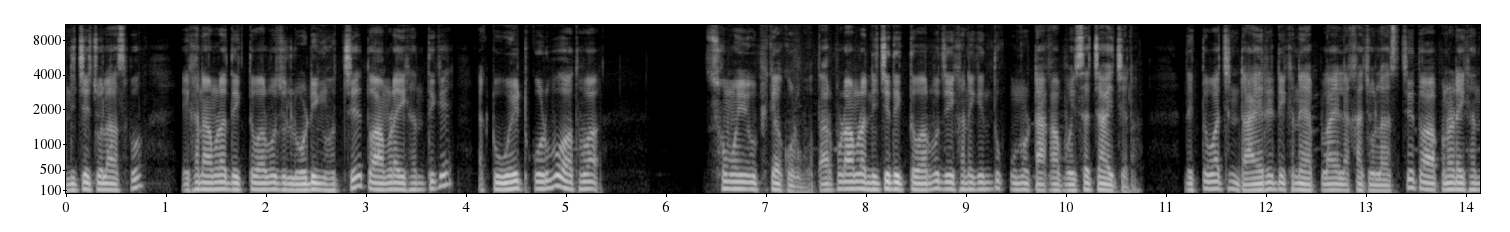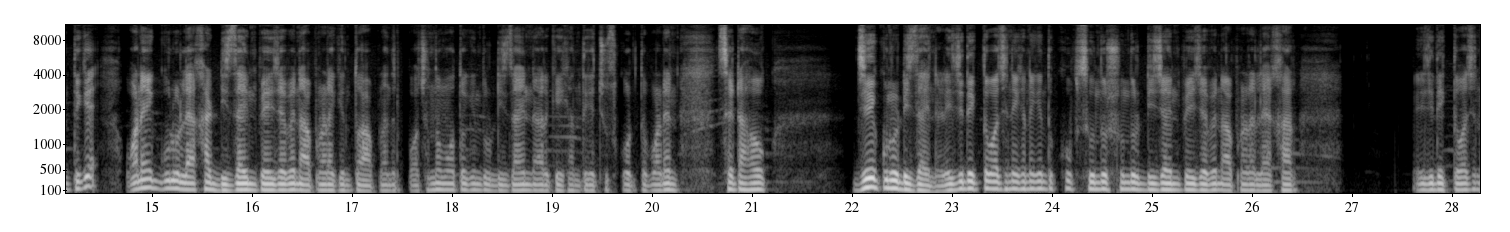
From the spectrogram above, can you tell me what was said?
নিচে চলে আসব। এখানে আমরা দেখতে পারব যে লোডিং হচ্ছে। তো আমরা এখান থেকে একটু ওয়েট করব অথবা সময় অপেক্ষা করব। তারপর আমরা নিচে দেখতে পারব যে এখানে কিন্তু কোনো টাকা পয়সা চাইছে না। দেখতে পাচ্ছেন ডাইরেক্ট এখানে অ্যাপ্লাই লেখা চলে আসছে। তো আপনারা এখান থেকে অনেকগুলো লেখার ডিজাইন পেয়ে যাবেন। আপনারা কিন্তু আপনাদের পছন্দ মতো কিন্তু ডিজাইন আর কি এখান থেকে চুজ করতে পারেন। সেটা হোক যে কোনো ডিজাইনের এই যে দেখতে পাচ্ছেন এখানে কিন্তু খুব সুন্দর সুন্দর ডিজাইন পেয়ে যাবেন আপনারা লেখার। এই যে দেখতে পাচ্ছেন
